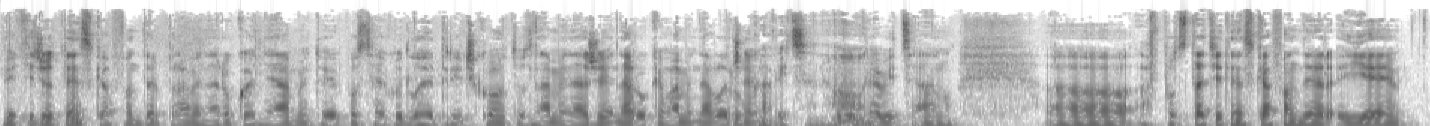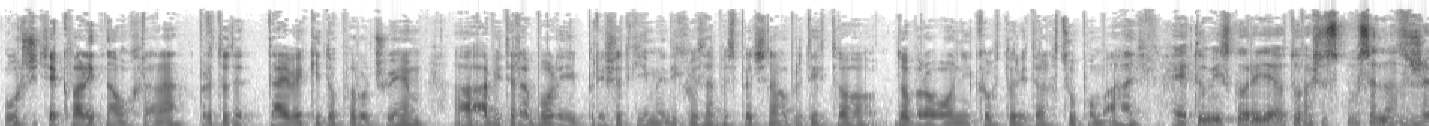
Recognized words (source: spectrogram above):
Viete, že ten skafander práve na rukách nemáme. To je v podstate ako dlhé tričko, to znamená, že na ruke máme navlečené rukavice. No. Rukavice, áno. A v podstate ten skafander je určite kvalitná ochrana, preto tie tajveky doporučujem, aby teda boli pri všetkých medikoch zabezpečené pri týchto dobrovoľníkoch, ktorí teda chcú pomáhať. Hej, tu mi skôr ide o tú vašu skúsenosť, že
